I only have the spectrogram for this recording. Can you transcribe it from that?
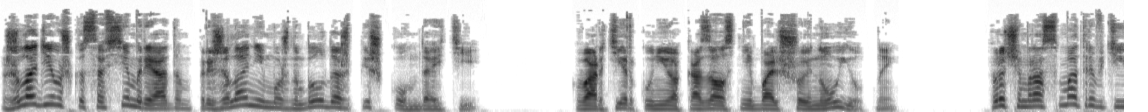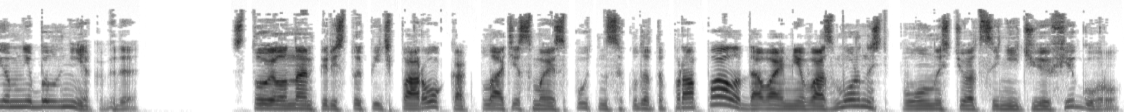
Жила девушка совсем рядом, при желании можно было даже пешком дойти. Квартирка у нее оказалась небольшой, но уютной. Впрочем, рассматривать ее мне было некогда. Стоило нам переступить порог, как платье с моей спутницы куда-то пропало, давая мне возможность полностью оценить ее фигуру.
